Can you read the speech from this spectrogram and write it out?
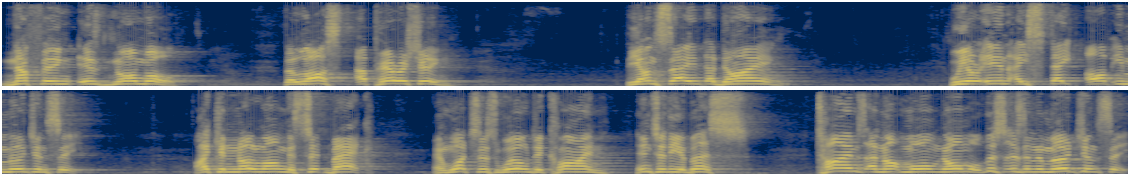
Nothing is normal. The lost are perishing, the unsaved are dying. We are in a state of emergency. I can no longer sit back and watch this world decline into the abyss. Times are not more normal. This is an emergency.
